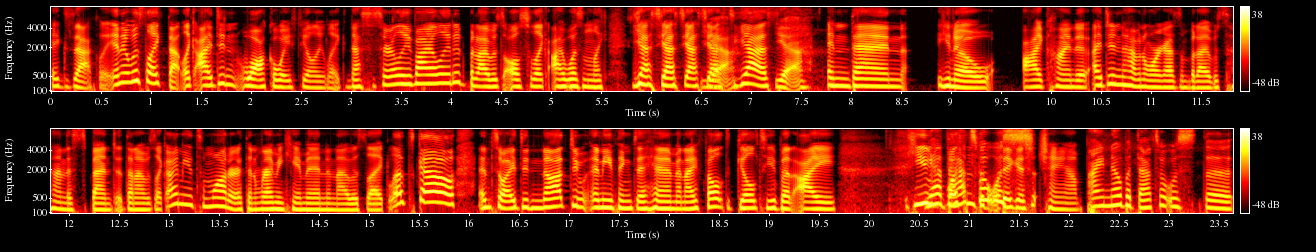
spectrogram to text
Exactly. And it was like that. Like I didn't walk away feeling like necessarily violated, but I was also like I wasn't like yes, yes, yes, yes, Yeah. yes. Yeah. And then, you know, I kind of I didn't have an orgasm, but I was kind of spent. Then I was like, I need some water. Then Remy came in and I was like, let's go. And so I did not do anything to him and I felt guilty, but I he Yeah, that's the what was- biggest champ. I know, but that's what was the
